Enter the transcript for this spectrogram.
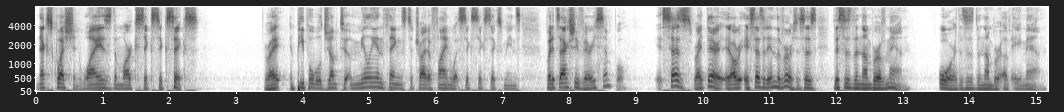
Next question Why is the mark 666? Right? And people will jump to a million things to try to find what 666 means, but it's actually very simple. It says right there, it, it says it in the verse. It says, This is the number of man, or this is the number of a man.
